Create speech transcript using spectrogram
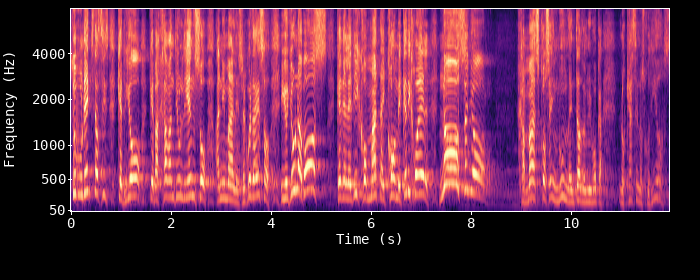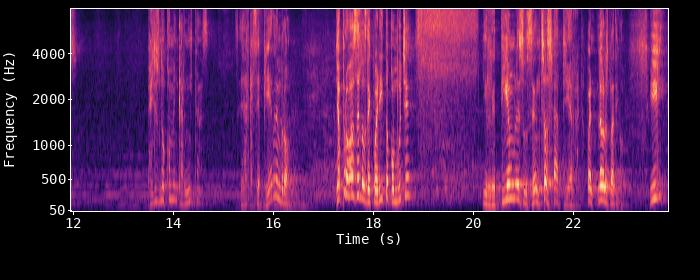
tuvo un éxtasis que vio que bajaban de un lienzo animales, ¿recuerda eso? Y oyó una voz que le dijo, mata y come. ¿Qué dijo él? No, Señor, jamás cosa inmunda ha entrado en mi boca. Lo que hacen los judíos, ellos no comen carnitas. ¿Será que se pierden, bro? ¿Ya probaste los de cuerito con buche? y retiemble sus centros a la tierra. Bueno, luego les platico. Y,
